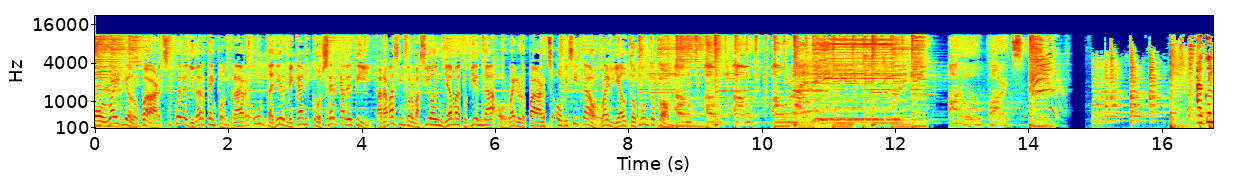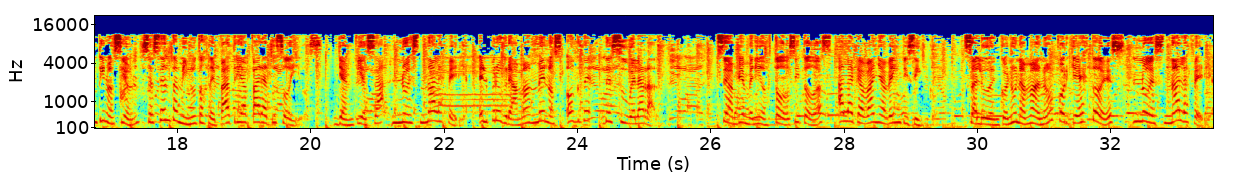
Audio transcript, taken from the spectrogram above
O'Reilly Auto Parts puede ayudarte a encontrar un taller mecánico cerca de ti. Para más información, llama a tu tienda O'Reilly Auto Parts o visita oreillyauto.com. oh, oh, Parts. A continuación, 60 minutos de patria para tus oídos. Ya empieza No es nada la feria, el programa menos OCDE de Sube la Radio. Sean bienvenidos todos y todas a la cabaña 25. Saluden con una mano porque esto es No es nada la feria.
